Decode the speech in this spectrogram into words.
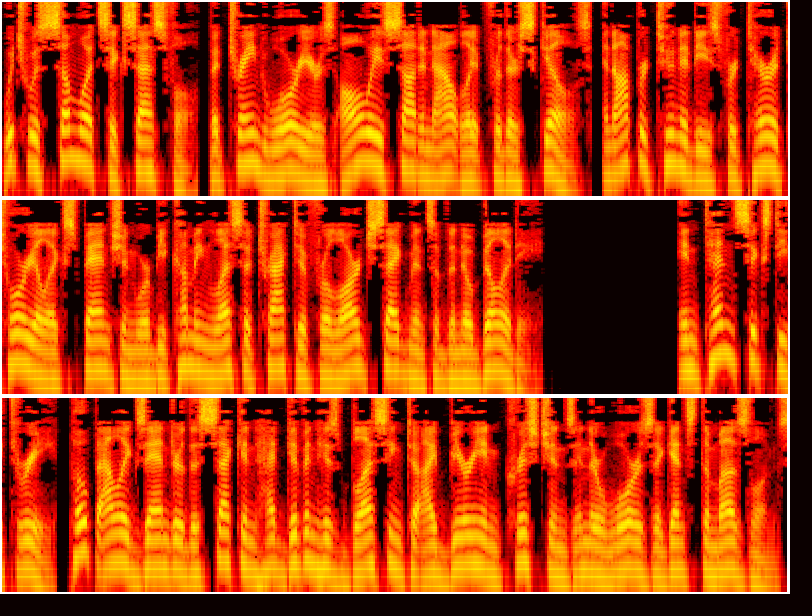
which was somewhat successful, but trained warriors always sought an outlet for their skills, and opportunities for territorial expansion were becoming less attractive for large segments of the nobility. In 1063, Pope Alexander II had given his blessing to Iberian Christians in their wars against the Muslims,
